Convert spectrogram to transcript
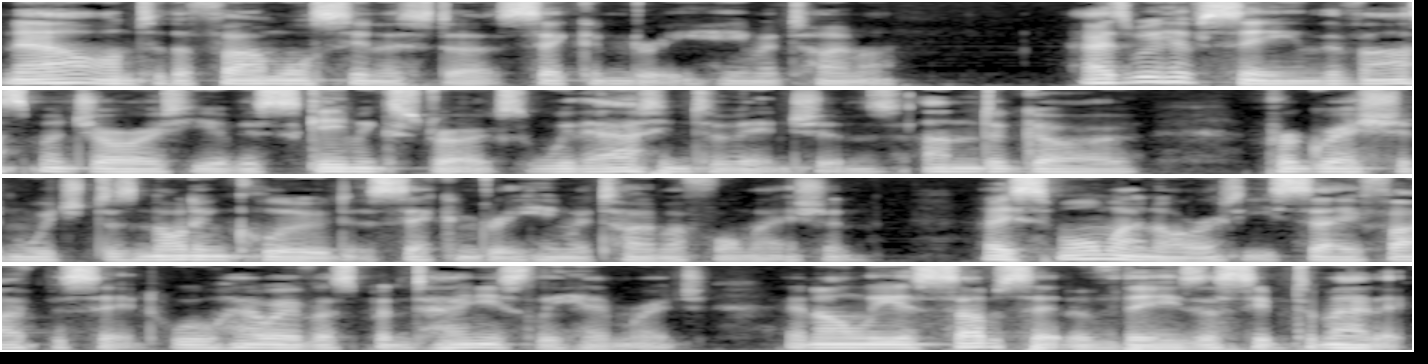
Now on to the far more sinister secondary hematoma. As we have seen, the vast majority of ischemic strokes without interventions undergo progression which does not include secondary hematoma formation. A small minority, say 5%, will however spontaneously hemorrhage, and only a subset of these are symptomatic.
